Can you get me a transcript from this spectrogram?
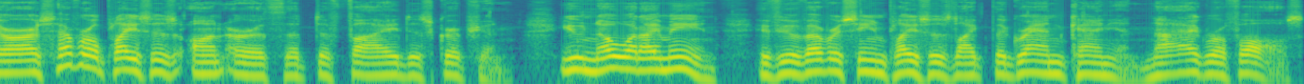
There are several places on earth that defy description. You know what I mean if you've ever seen places like the Grand Canyon, Niagara Falls,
